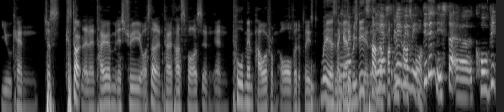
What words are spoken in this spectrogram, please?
you can just start an entire ministry or start an entire task force and, and pull manpower from all over the place. Wait a second, we did together. start the Yes, fucking wait, wait, task wait. force. Didn't they start a COVID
